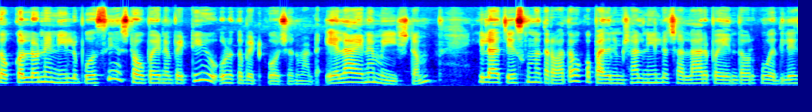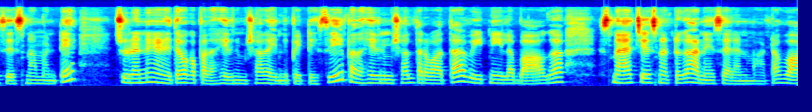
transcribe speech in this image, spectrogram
తొక్కల్లోనే నీళ్ళు పోసి స్టవ్ పైన పెట్టి ఉడకబెట్టుకోవచ్చు అనమాట ఎలా అయినా మీ ఇష్టం. ఇలా చేసుకున్న తర్వాత ఒక పది నిమిషాలు నీళ్ళు చల్లారిపోయేంత వరకు వదిలేసేసినామంటే చూడండి నేనైతే ఒక పదహైదు నిమిషాలు అయింది పెట్టేసి పదహైదు నిమిషాల తర్వాత వీటిని ఇలా బాగా స్మాచ్ చేసినట్టుగా అనేసారనమాట వా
